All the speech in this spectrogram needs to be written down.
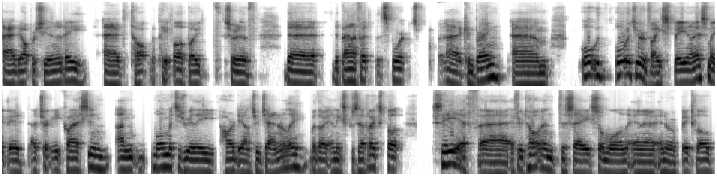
uh, the opportunity uh, to talk to people about sort of the the benefit that sports uh, can bring. Um, what would what would your advice be? Now, this might be a, a, tricky question and one which is really hard to answer generally without any specifics. But see if uh, if you're talking to say someone in a in a rugby club,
